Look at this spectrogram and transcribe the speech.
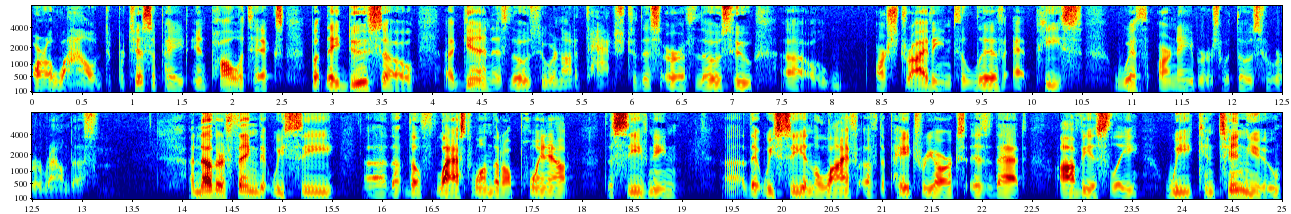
are allowed to participate in politics, but they do so, again, as those who are not attached to this earth, those who uh, are striving to live at peace with our neighbors, with those who are around us. Another thing that we see, uh, the, the, last one that I'll point out this evening, uh, that we see in the life of the patriarchs is that obviously we continue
